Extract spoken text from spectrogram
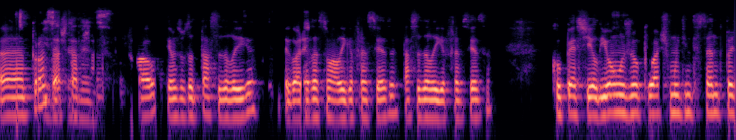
Ah, pronto, acho que está fechado Exatamente. Temos a taça da Liga, agora em relação à Liga Francesa, taça da Liga Francesa, com o PSG Lyon, um jogo que eu acho muito interessante para,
